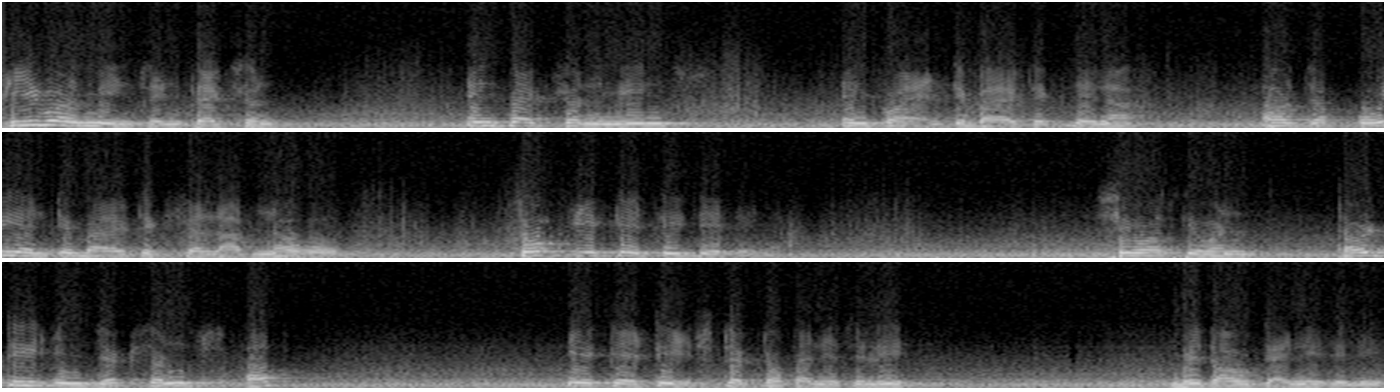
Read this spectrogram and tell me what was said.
fever means infection infection means इनको एंटीबायोटिक देना और जब कोई एंटीबायोटिक से लाभ न हो तो एक टी दे देना। She was given 30 injections of AKT streptopenicillin without any relief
